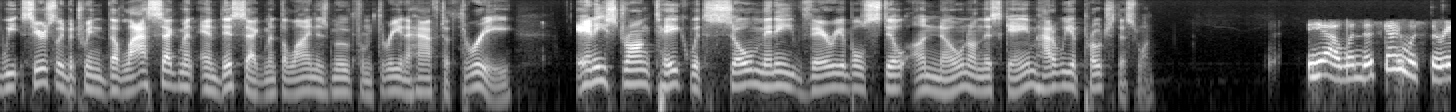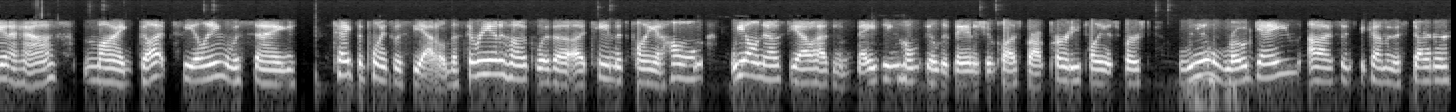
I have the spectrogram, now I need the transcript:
We seriously between the last segment and this segment, the line has moved from three and a half to three. Any strong take with so many variables still unknown on this game? How do we approach this one? Yeah, when this game was three and a half, my gut feeling was saying take the points with Seattle. The three and a hook with a, a team that's playing at home. We all know Seattle has an amazing home field advantage, and plus Brock Purdy playing his first real road game uh, since becoming a starter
